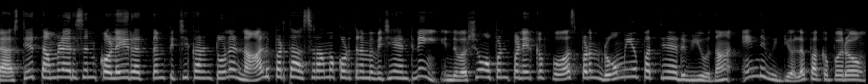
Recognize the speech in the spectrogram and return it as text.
லாஸ்ட் இயர் தமிழரசன் கொலை ரத்தம் பிச்சைக்காரன் டூன்னு நாலு படத்தை அசராம கொடுத்த நம்ம விஜய் ஆண்டனி. இந்த வருஷம் ஓப்பன் பண்ணியிருக்க ஃபர்ஸ்ட் படம் ரோமியோ பற்றின ரிவ்யூ தான். இந்த வீடியோவில் பார்க்க போகிறோம்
